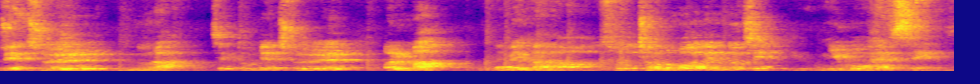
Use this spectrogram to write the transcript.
매출 누락 제품 매출 얼마? 500만 원. 소득처럼 뭐가 되는 거지? 유보 발생.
